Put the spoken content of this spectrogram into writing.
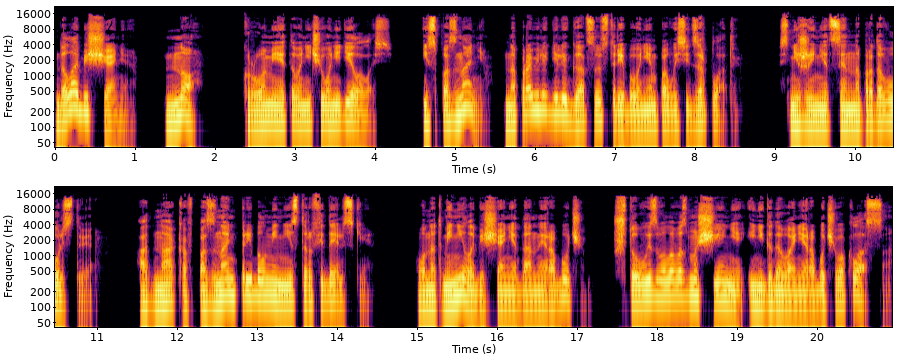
дала обещание, но Кроме этого ничего не делалось. Из Познани направили делегацию с требованием повысить зарплаты. Снижение цен на продовольствие. Однако в Познань прибыл министр Фидельский. Он отменил обещание данные рабочим, что вызвало возмущение и негодование рабочего класса.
